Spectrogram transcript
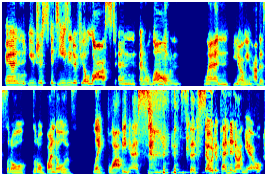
and you just it's easy to feel lost and and alone when you know you have this little little bundle of like blobbiness that's so dependent on you.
